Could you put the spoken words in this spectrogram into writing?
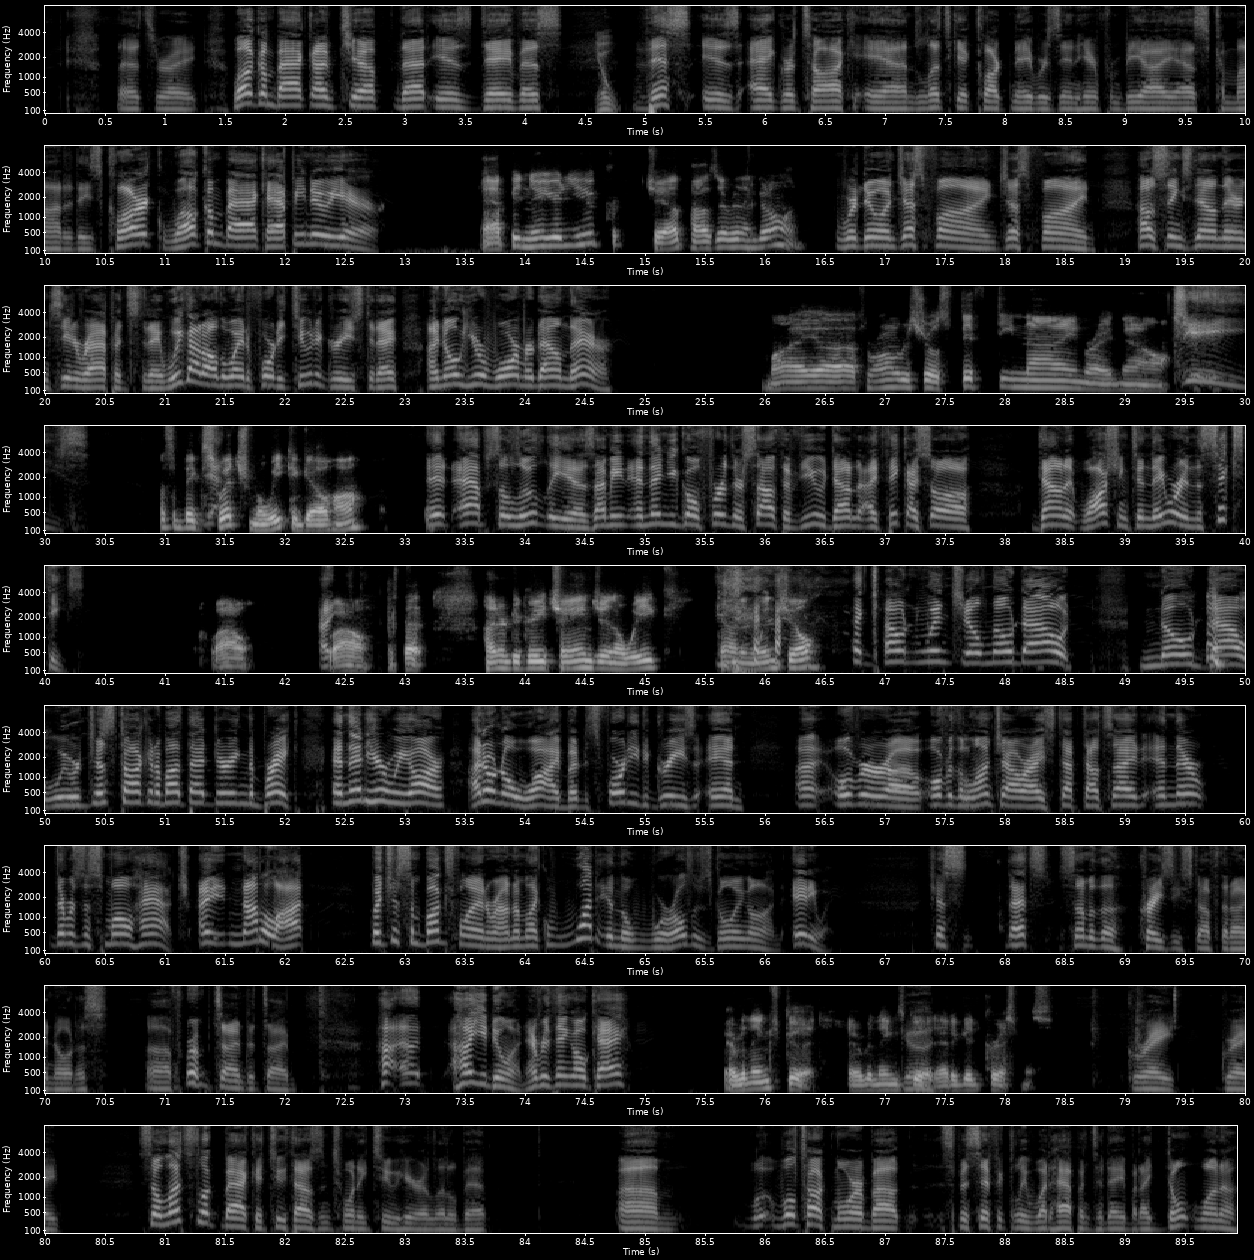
That's right. Welcome back. I'm Chip. That is Davis. Yo. This is Agri Talk, and let's get Clark Neighbors in here from BIS Commodities. Clark, welcome back. Happy New Year. Happy New Year to you, Chip. How's everything going? We're doing just fine, just fine. How's things down there in Cedar Rapids today? We got all the way to 42 degrees today. I know you're warmer down there. My uh, thermometer shows 59 right now. Jeez. That's a big Yeah. switch from a week ago, huh? It absolutely is. I mean, and then you go further south of you down. I think I saw down at Washington they were in the 60s. Wow. I- wow. Is that 100 degree change in a week, counting wind chill? Counting wind chill, no doubt, no doubt. We were just talking about that during the break, and then here we are. I don't know why, but it's 40 degrees, and uh, over uh, over the lunch hour, I stepped outside, and there there was a small hatch. I not a lot, but just some bugs flying around. I'm like, what in the world is going on? Anyway, just that's some of the crazy stuff that I notice uh, from time to time. How, uh, how you doing? Everything okay? Everything's good. Everything's Good. good. Had a good Christmas. Great, great. So let's look back at 2022 here a little bit. Um, we'll talk more about specifically what happened today, but I don't want to.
